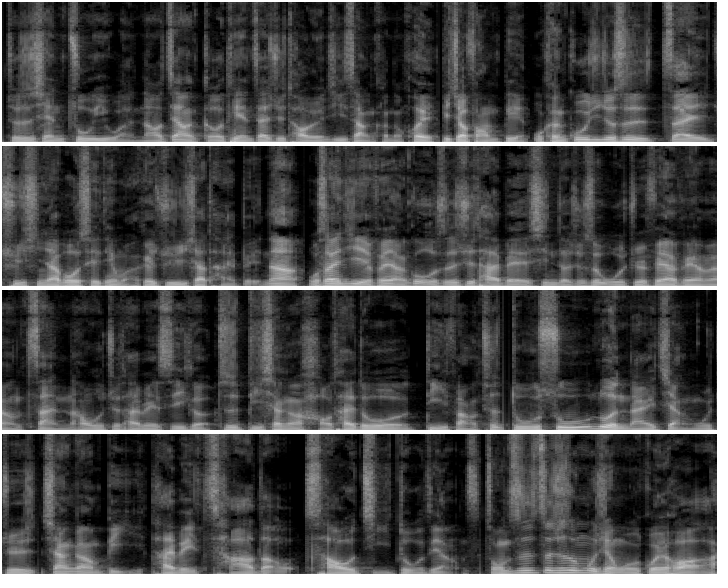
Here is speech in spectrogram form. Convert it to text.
就是先住一晚，然后这样隔天再去桃园机场可能会比较方便。我可能估计就是在去新加坡前一天晚可以去一下台北。那我上一集也分享过，我是去台北的心得，就是我觉得非常非常非常赞。然后我觉得台北是一个就是比香港好太多的地方。就是读书论来讲，我觉得香港比台北差到超级多这样子。总之这就是目前我的规划啦。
